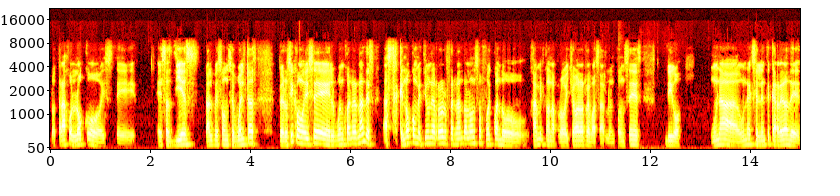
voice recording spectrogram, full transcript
lo trajo loco este, esas 10, tal vez 11 vueltas. Pero sí, como dice el buen Juan Hernández, hasta que no cometió un error Fernando Alonso fue cuando Hamilton aprovechó a rebasarlo. Entonces, digo, una, una excelente carrera de,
